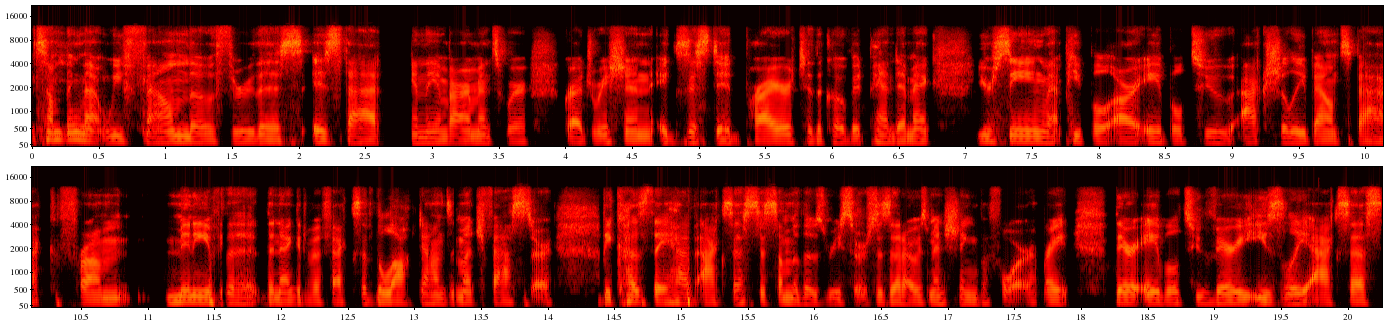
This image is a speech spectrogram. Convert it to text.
Something that we found, though, through this is that in the environments where graduation existed prior to the COVID pandemic, you're seeing that people are able to actually bounce back from many of the, the negative effects of the lockdowns much faster because they have access to some of those resources that I was mentioning before, right? They're able to very easily access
